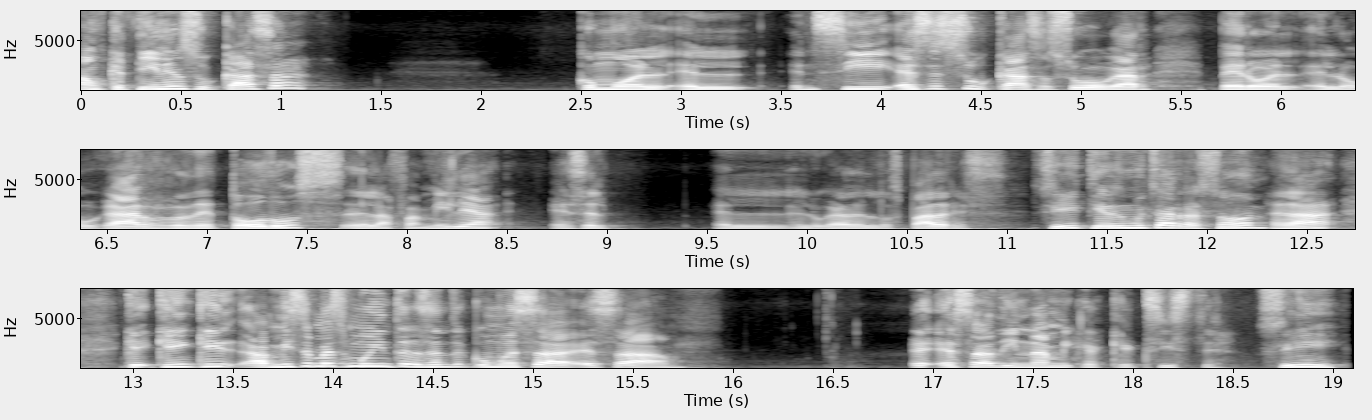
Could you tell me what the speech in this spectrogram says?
Aunque tienen su casa, como el, el, en sí, ese es su casa, su hogar, pero el, el hogar de todos, de la familia, es el, el, lugar de los padres. Sí, tienes mucha razón. ¿Verdad? Que, que, a mí se me hace muy interesante como esa, esa, e, esa dinámica que existe. Sí,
